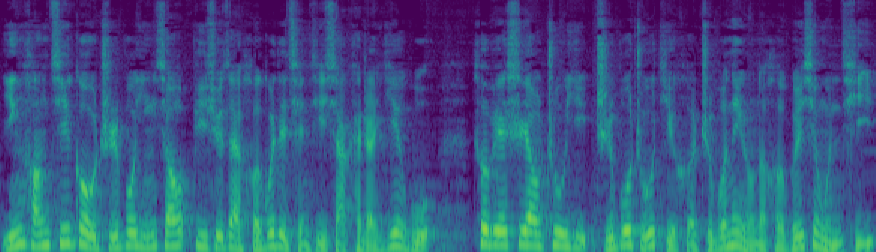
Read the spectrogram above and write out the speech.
银行机构直播营销必须在合规的前提下开展业务，特别是要注意直播主体和直播内容的合规性问题，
